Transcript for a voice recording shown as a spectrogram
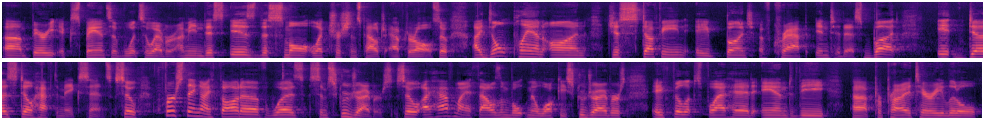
um, very expansive whatsoever. I mean, this is the small electrician's pouch after all. So I don't plan on just stuffing a bunch of crap into this, but it does still have to make sense. So first thing I thought of was some screwdrivers. So I have my 1000 volt Milwaukee screwdrivers, a Phillips flathead, and the uh, proprietary little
